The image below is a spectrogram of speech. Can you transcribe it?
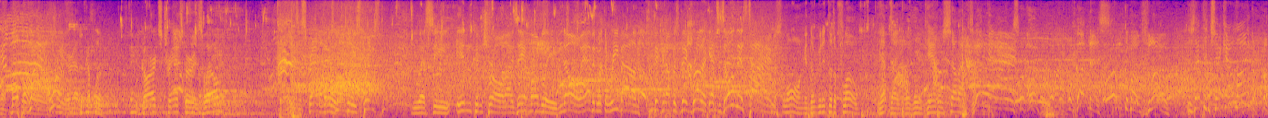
Here had a couple of guards transfer as well. There's a scramble. There's oh. Mobley. Springs. USC in control. Isaiah Mobley. No. Evan with the rebound. Picking up his big brother. Gets his own this time. It's long and don't get into the flow. Yep, that a little gamble sellouts. Oh, goodness. Talk about flow. Is that the checkout line? oh,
